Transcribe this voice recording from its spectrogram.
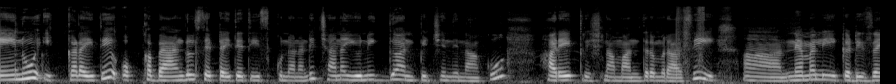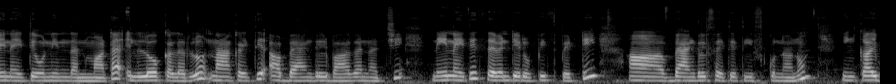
నేను ఇక్కడైతే ఒక్క బ్యాంగిల్ సెట్ అయితే తీసుకున్నానండి. చాలా యూనిక్గా అనిపించింది నాకు. హరే కృష్ణ మంత్రం రాసి నెమలి ఇక డిజైన్ అయితే ఉన్నిందనమాట ఎల్లో కలర్లో. నాకైతే ఆ బ్యాంగిల్ బాగా నచ్చి నేనైతే సెవెంటీ రూపీస్ పెట్టి ఆ బ్యాంగిల్స్ అయితే తీసుకున్నాను. ఇంకా ఈ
